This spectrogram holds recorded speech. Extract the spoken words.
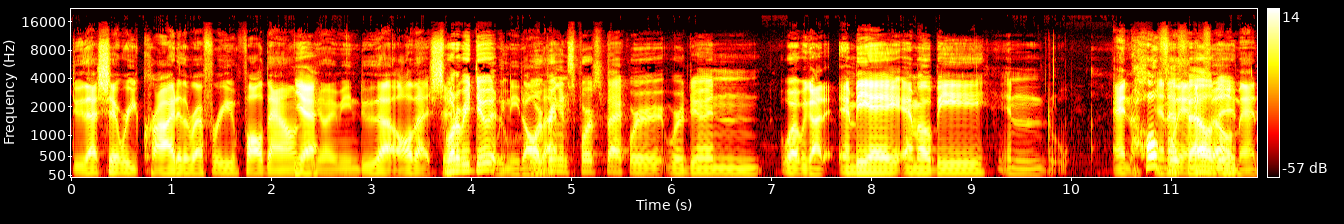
Do that shit where you cry to the referee and fall down. Yeah. You know what I mean? Do that. All that shit. What are we doing? We need all that. We're that. bringing sports back. We're we're doing what we got NBA, MLB, and and hopefully NFL, NFL, dude. man.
